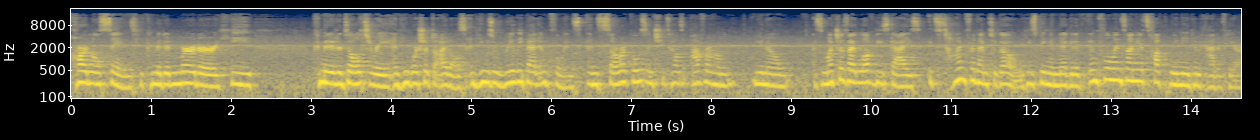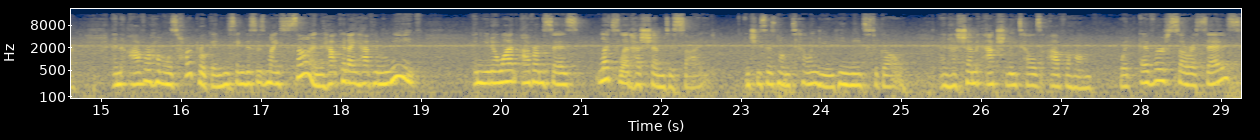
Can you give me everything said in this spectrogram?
cardinal sins. He committed murder, he committed adultery, and he worshipped idols. And he was a really bad influence. And Sarah goes and she tells Abraham, you know, as much as I love these guys, it's time for them to go. He's being a negative influence on Yitzchak. We need him out of here. And Avraham was heartbroken. He's saying, This is my son. How could I have him leave? And you know what? Avram says, let's let Hashem decide. And she says, no, I'm telling you, he needs to go. And Hashem actually tells Avraham, whatever Sarah says,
